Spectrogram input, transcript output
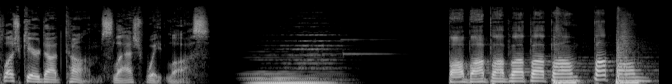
plushcare.com slash weight loss. Ba ba ba ba ba bam ba bam.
